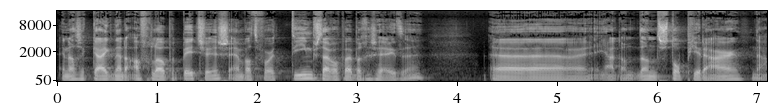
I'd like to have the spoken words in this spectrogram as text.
En als ik kijk naar de afgelopen pitches en wat voor teams daarop hebben gezeten. eh, ja, dan, dan stop je daar. Nou,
